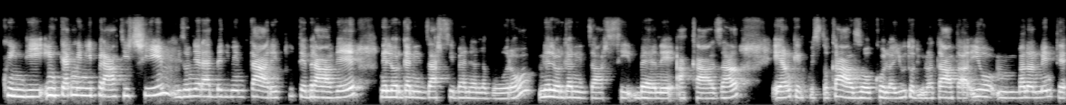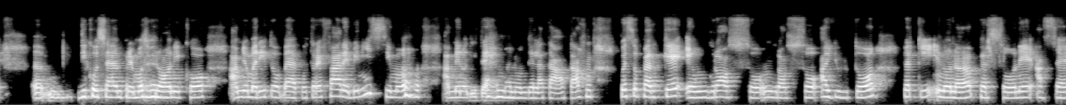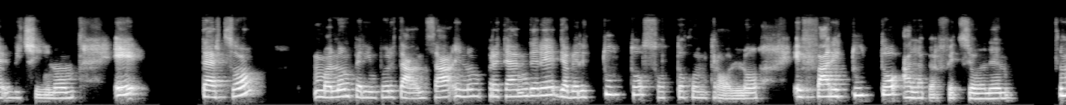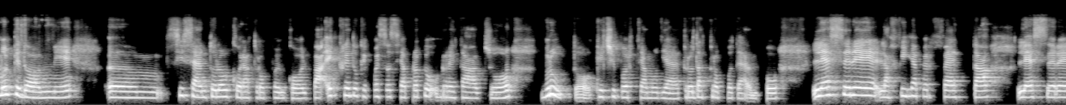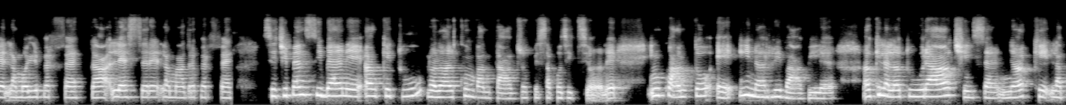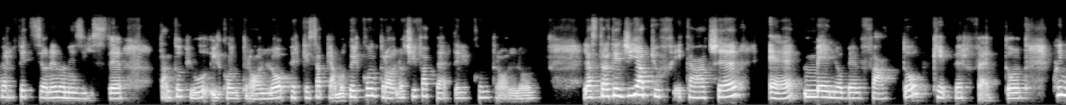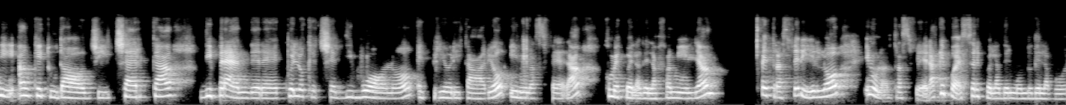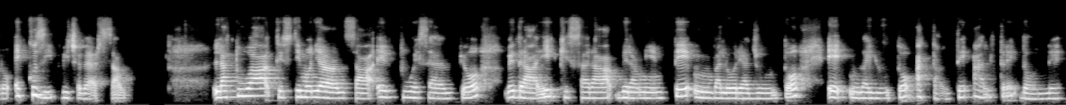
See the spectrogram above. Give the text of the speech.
Quindi in termini pratici bisognerebbe diventare tutte brave nell'organizzarsi bene al lavoro, nell'organizzarsi bene a casa e anche in questo caso con l'aiuto di una tata. Io banalmente eh, dico sempre in modo ironico a mio marito, beh potrei fare benissimo a meno di te ma non della tata. Questo perché è un grosso, un grosso aiuto per chi non ha persone a sé vicino. E terzo, ma non per importanza, è non pretendere di avere tutto sotto controllo e fare tutto alla perfezione molte donne um, si sentono ancora troppo in colpa e credo che questo sia proprio un retaggio brutto che ci portiamo dietro da troppo tempo. L'essere la figlia perfetta, l'essere la moglie perfetta, l'essere la madre perfetta. Se ci pensi bene, anche tu non hai alcun vantaggio questa posizione, in quanto è inarrivabile. Anche la natura ci insegna che la perfezione non esiste, tanto più il controllo, perché sappiamo che il controllo ci fa perdere il controllo. La strategia più efficace è meglio ben fatto che perfetto. Quindi anche tu da oggi cerca di prendere quello che c'è di buono e prioritario in una sfera come quella della famiglia e trasferirlo in un'altra sfera che può essere quella del mondo del lavoro e così viceversa la tua testimonianza e il tuo esempio, vedrai che sarà veramente un valore aggiunto e un aiuto a tante altre donne.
